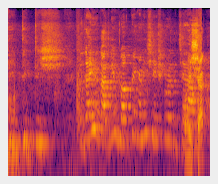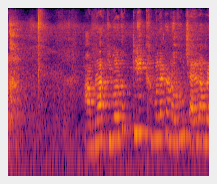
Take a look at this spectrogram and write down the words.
টিক টিক টিস। যাই হোক আজকে ব্লগটা এখানে শেষ করে দিচ্ছি। বৈশাখ। আমরা কি বলতো? ক্লিক বলে একটা নতুন চ্যানেল আমরা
